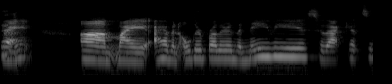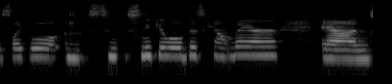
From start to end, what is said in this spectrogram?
Yeah. right um my i have an older brother in the navy so that gets us like a little sn- sneaky little discount there and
